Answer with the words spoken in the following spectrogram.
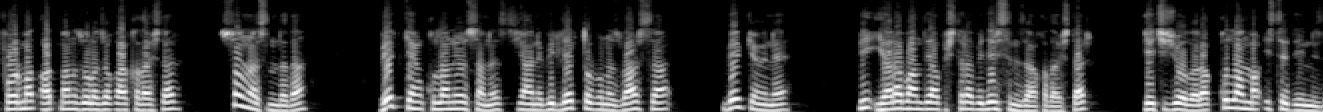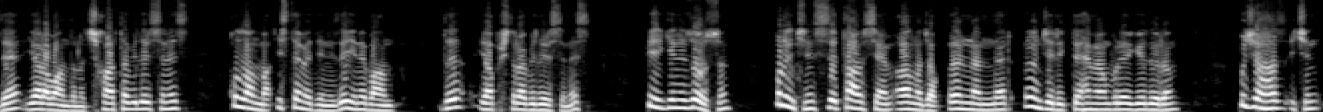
format atmanız olacak arkadaşlar. Sonrasında da webcam kullanıyorsanız yani bir laptopunuz varsa webcam'ine bir yara bandı yapıştırabilirsiniz arkadaşlar. Geçici olarak kullanmak istediğinizde yara bandını çıkartabilirsiniz. Kullanmak istemediğinizde yine bandı yapıştırabilirsiniz. Bilginiz olsun. Bunun için size tavsiyem alınacak önlemler. Öncelikle hemen buraya geliyorum. Bu cihaz için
